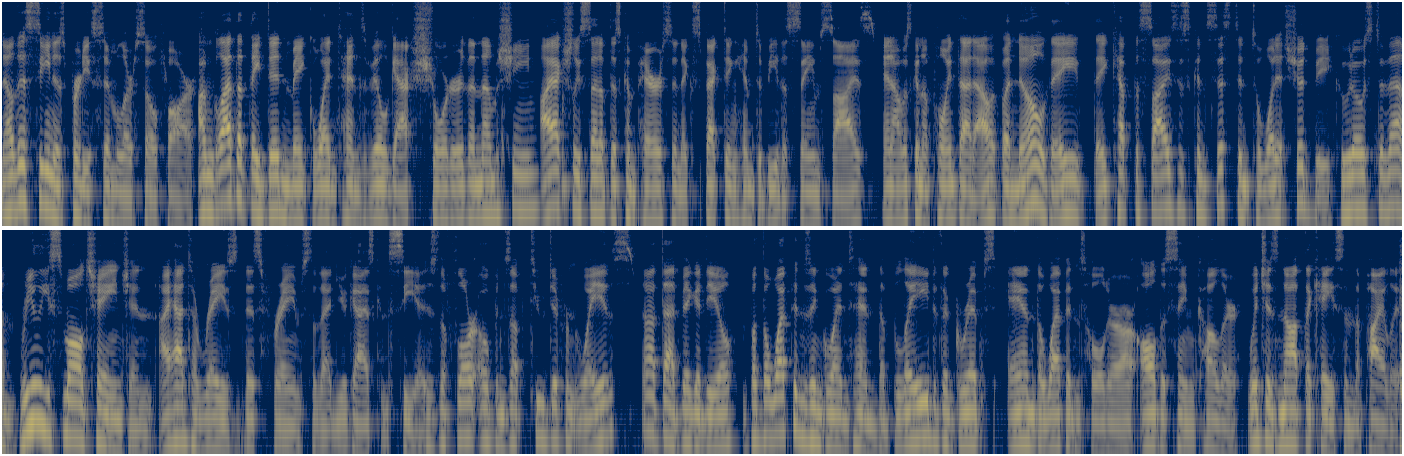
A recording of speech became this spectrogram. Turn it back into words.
Now this scene is pretty similar so far. I'm glad that they did make Gwen 10's Vilgax shorter than the machine. I actually set up this comparison expecting him to be the same size, and I was gonna point that out, but no, they, they kept the sizes consistent to what it should be. Kudos to them. Really small change, and I had to raise this frame so that you guys can see it. Is the floor opens up two different ways? Not that big a deal, but the weapons in Gwen 10, the blade, the grips, and the weapons holder are all the same color, which is not the case in the pilot.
